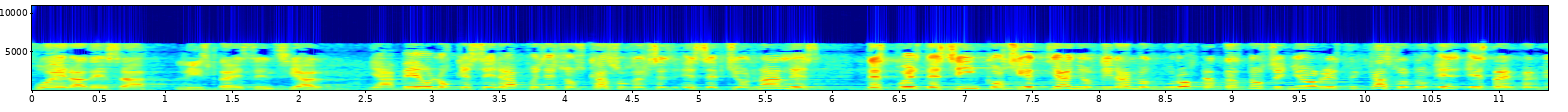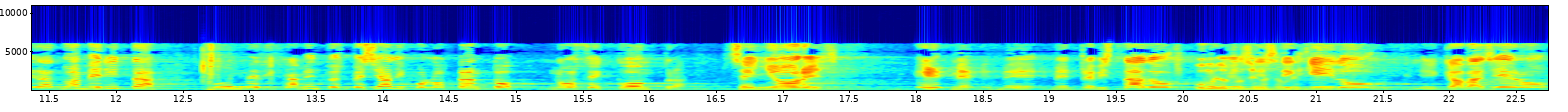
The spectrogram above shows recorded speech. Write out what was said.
fuera de esa lista esencial. Ya veo lo que será, pues, esos casos excepcionales Después de cinco o siete años dirán los burócratas, no señor, este caso, no, e, esta enfermedad no amerita un medicamento especial y por lo tanto no se compra. Señores, eh, me, he entrevistado con el distinguido eh, caballero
